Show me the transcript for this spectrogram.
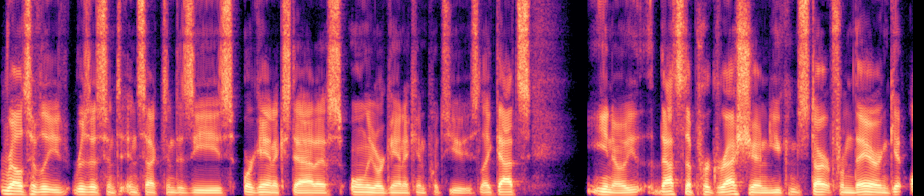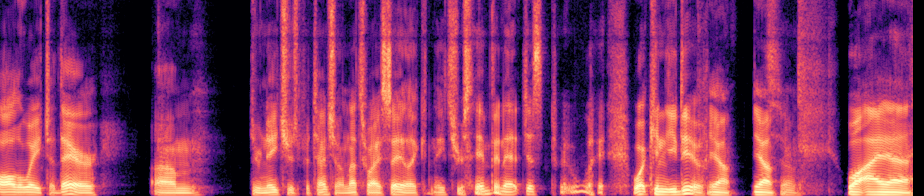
relatively resistant to insect and disease organic status only organic inputs used like that's you know that's the progression you can start from there and get all the way to there um through nature's potential and that's why i say like nature's infinite just what can you do Yeah. Yeah. so Well, I uh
